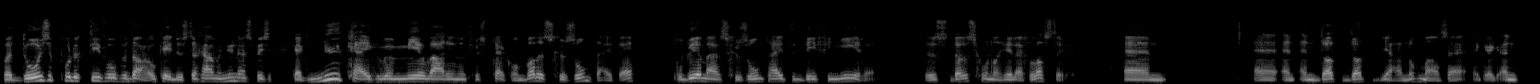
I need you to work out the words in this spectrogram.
waardoor ze productief overdag. Oké, dus dan gaan we nu naar speciaal. Kijk, nu krijgen we meerwaarde in het gesprek, want wat is gezondheid? Hè? Probeer maar eens gezondheid te definiëren. Dus dat is gewoon al heel erg lastig. En, en, eh, en, en dat, dat, ja, nogmaals, hè, kijk, en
